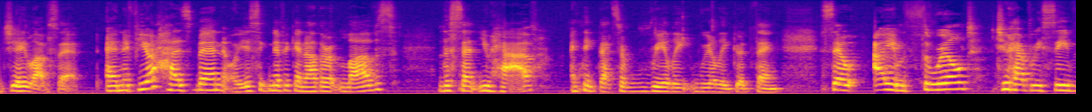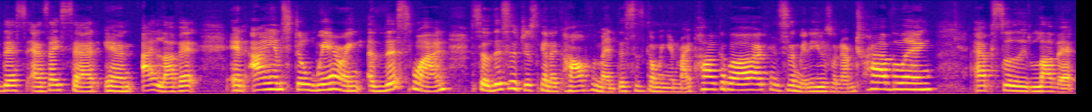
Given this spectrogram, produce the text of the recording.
Jay loves it and if your husband or your significant other loves the scent you have I think that's a really, really good thing. So I am thrilled to have received this, as I said, and I love it. And I am still wearing this one. So this is just gonna complement. This is going in my pocketbook. This is I'm gonna use when I'm traveling. Absolutely love it.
